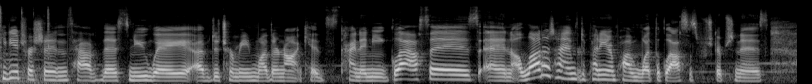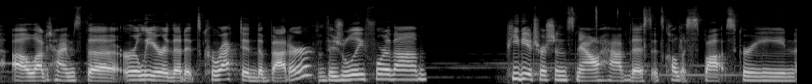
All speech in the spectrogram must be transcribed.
Pediatricians have this new way of determining whether or not kids kind of need glasses. And a lot of times, depending upon what the glasses prescription is, a lot of times the earlier that it's corrected, the better visually for them. Pediatricians now have this, it's called a spot screen.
